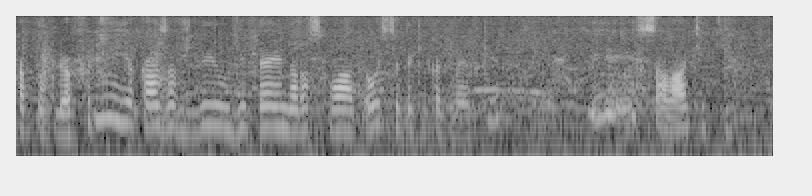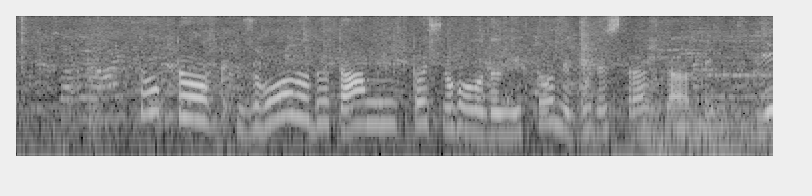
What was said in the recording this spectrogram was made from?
картопля фрі, яка завжди у дітей на розхват. Ось це такі котлетки і салатики. Тобто з голоду там точно голодом ніхто не буде страждати. І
